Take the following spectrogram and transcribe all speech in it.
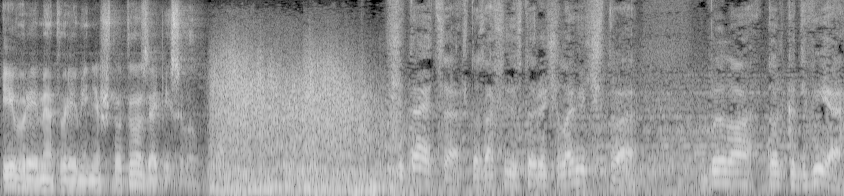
и время от времени что-то записывал. Считается, что за всю историю человечества было только две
